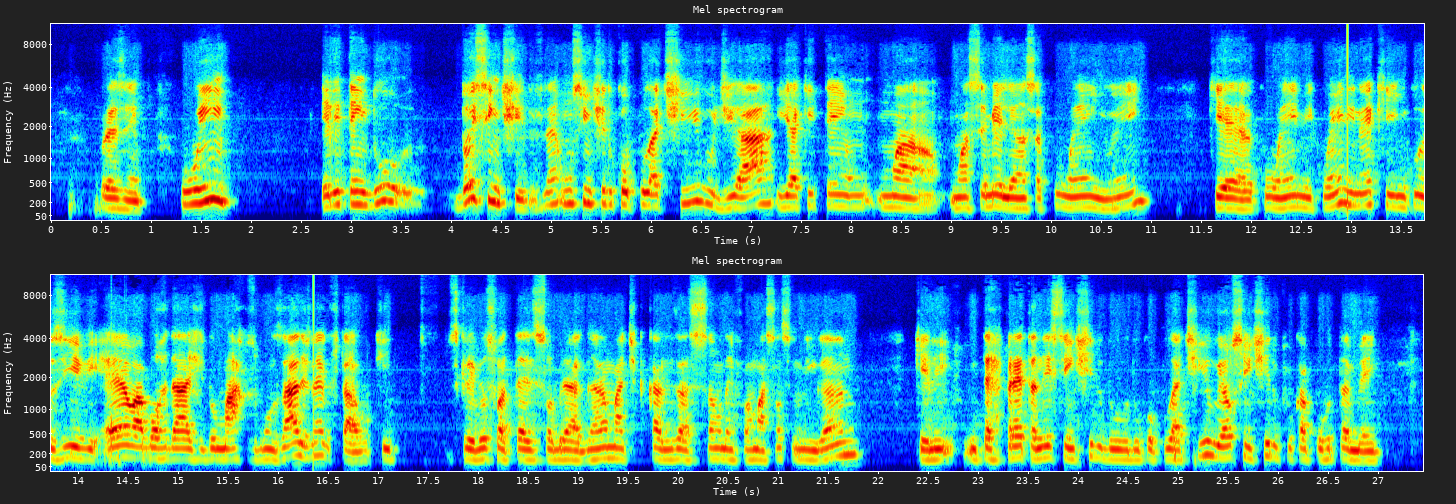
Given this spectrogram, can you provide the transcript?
Por exemplo, o in, ele tem do, dois sentidos, né? Um sentido copulativo de ar, e aqui tem um, uma, uma semelhança com o en, o en, que é com M com N, né, que inclusive é a abordagem do Marcos Gonzalez, né, Gustavo, que escreveu sua tese sobre a gramaticalização da informação, se não me engano, que ele interpreta nesse sentido do, do copulativo, e é o sentido que o Capurro também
